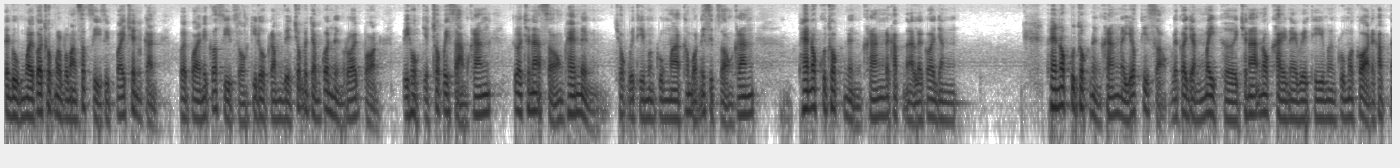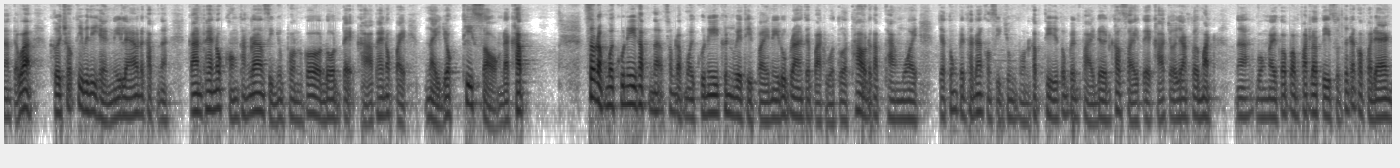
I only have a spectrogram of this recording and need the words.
กระดูกมวยก็ชกมาประมาณสัก 40 ไฟท์เช่นกันปล่อยๆนี่ก็ 42 กิโลกรัมเวทชกประจำก็ 100 ปอนด์ปี 67 ชกไป 3 ครั้งก็ชนะ 2 แพ้ 1 ชกเวทีเมืองกรุงมาทั้งหมดนี่12 ครั้ง แพ้นกคู่ชก 1 ครั้งนะครับนะแล้วก็ยัง แพ้นกคู่ชกหนึ่งครั้งในยกที่ 2 แล้วก็ยังไม่เคยชนะนกใครในเวทีเมืองกรุงมาก่อนนะครับนะแต่ว่าเคยชกที่เวทีแห่งนี้แล้วนะครับนะการแพ้นกของทางด้านสิงห์ยุมพลก็โดนเตะขาแพ้นกไปในยกที่ 2 นะครับ สำหรับมวยคู่นี้ครับนะสำหรับมวยคู่นี้ขึ้นเวทีไปในรูปร่างจะปาดหัวตัวเท่านะครับ ทางมวยจะต้องเป็นทางด้านของสิงห์ชุมพลครับที่จะต้องเป็นฝ่ายเดินเข้าใส่แต่ขาเจอยางต่อยหมัดนะวงในก็ปั๊มฟัดแล้วตีส่วนทางด้านของฝ่ายแดง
